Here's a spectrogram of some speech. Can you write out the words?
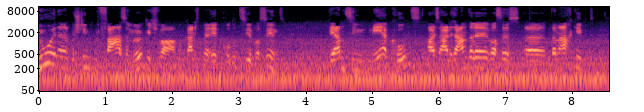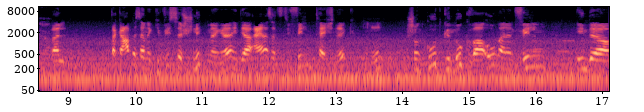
Nur in einer bestimmten Phase möglich waren und gar nicht mehr reproduzierbar sind, werden sie mehr Kunst als alles andere, was es äh, danach gibt. Ja. Weil da gab es eine gewisse Schnittmenge, in der einerseits die Filmtechnik Mhm. schon gut genug war, um einen Film in der,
